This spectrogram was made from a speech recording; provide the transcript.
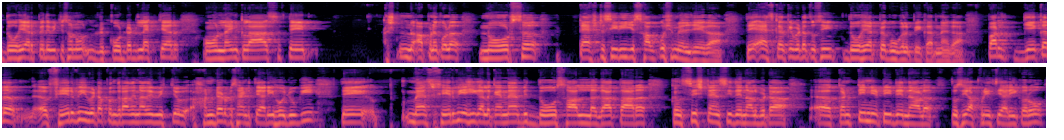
2000 ਰੁਪਏ ਦੇ ਵਿੱਚ ਤੁਹਾਨੂੰ ਰਿਕਾਰਡਡ ਲੈਕਚਰ ਆਨਲਾਈਨ ਕਲਾਸ ਤੇ ਆਪਣੇ ਕੋਲ ਨੋਟਸ ਟੈਸਟ ਸੀਰੀਜ਼ ਸਭ ਕੁਝ ਮਿਲ ਜਾਏਗਾ। ਅਤੇ ਇਸ ਕਰਕੇ ਬੇਟਾ ਤੁਸੀਂ ਦੋ ਹਜ਼ਾਰ ਰੁਪਇਆ ਗੂਗਲ ਪੇ ਕਰਨਾ ਹੈਗਾ। ਪਰ ਜੇਕਰ ਫਿਰ ਵੀ ਬੇਟਾ 15 ਦਿਨਾਂ ਦੇ ਵਿੱਚ 100% ਤਿਆਰੀ ਹੋ ਜੂਗੀ ਅਤੇ ਮੈਂ ਫਿਰ ਵੀ ਇਹੀ ਗੱਲ ਕਹਿਣਾ ਵੀ ਦੋ ਸਾਲ ਲਗਾਤਾਰ ਕੰਸਿਸਟੈਂਸੀ ਦੇ ਨਾਲ ਬੇਟਾ ਕੰਟੀਨਿਊਟੀ ਦੇ ਨਾਲ ਤੁਸੀਂ ਆਪਣੀ ਤਿਆਰੀ ਕਰੋ,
